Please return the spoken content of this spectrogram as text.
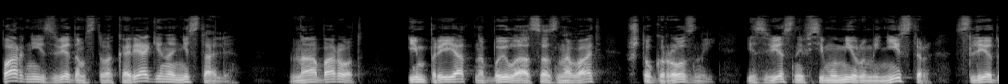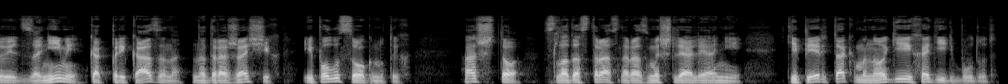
парни из ведомства Корягина не стали. Наоборот, им приятно было осознавать, что Грозный – известный всему миру министр следует за ними, как приказано, на дрожащих и полусогнутых. А что, сладострастно размышляли они, теперь так многие ходить будут.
